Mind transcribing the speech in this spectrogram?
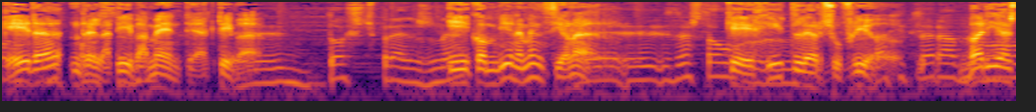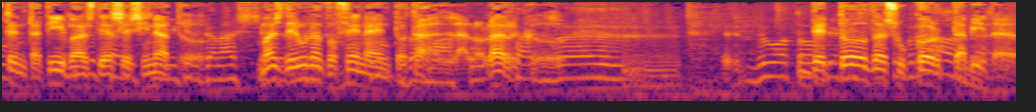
que era relativamente activa. Y conviene mencionar que Hitler sufrió varias tentativas de asesinato, más de una docena en total a lo largo de toda su corta vida.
